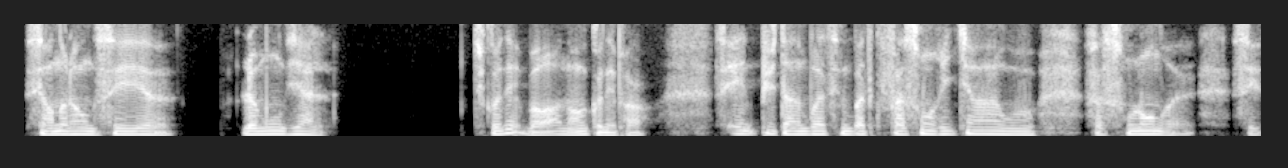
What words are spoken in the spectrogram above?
C'est en Hollande, c'est le mondial. Tu connais? Bon, non, on connaît pas. C'est une putain de boîte, c'est une boîte façon ricain ou façon Londres. C'est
